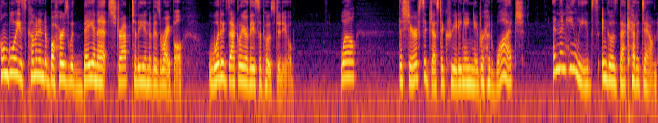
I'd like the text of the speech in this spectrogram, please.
Homeboy is coming into bars with bayonets strapped to the end of his rifle. What exactly are they supposed to do? Well, the sheriff suggested creating a neighborhood watch, and then he leaves and goes back out of town.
